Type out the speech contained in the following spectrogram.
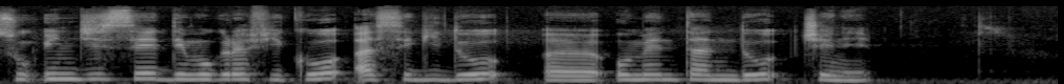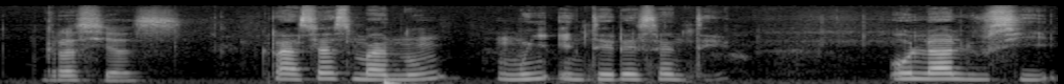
su índice demográfico ha seguido uh, aumentando Chene. Gracias. Gracias Manu, muy interesante. Hola Lucy,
